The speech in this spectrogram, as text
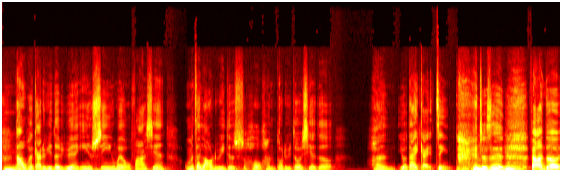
嗯。那我会改履历的原因，是因为我发现我们在捞履历的时候，很多履历都写的。很有待改进，对，就是非常的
